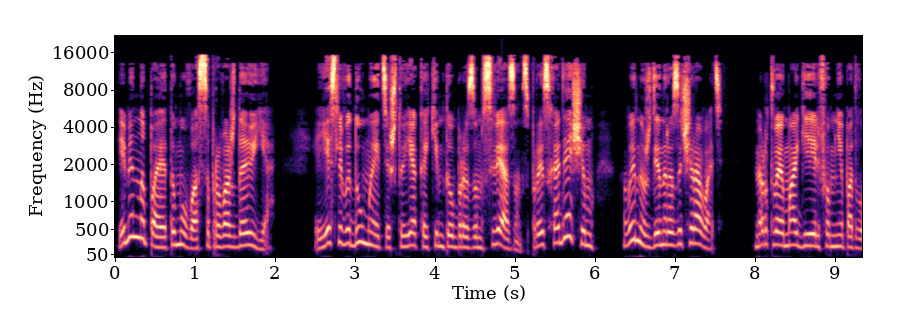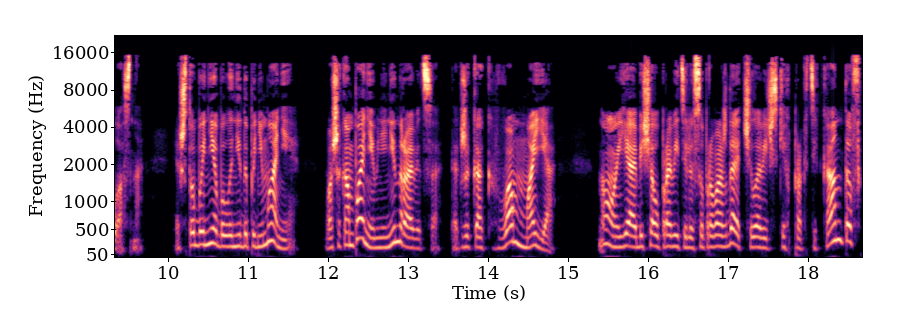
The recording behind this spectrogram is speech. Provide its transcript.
«Именно поэтому вас сопровождаю я. И если вы думаете, что я каким-то образом связан с происходящим, вынужден разочаровать. Мертвая магия эльфа мне подвластна. И чтобы не было недопонимания, ваша компания мне не нравится, так же, как вам моя. Но я обещал правителю сопровождать человеческих практикантов,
